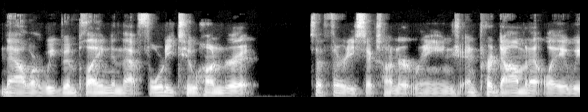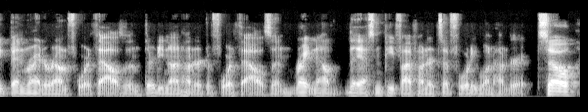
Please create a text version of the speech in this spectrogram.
now where we've been playing in that 4,200 to 3600 range and predominantly we've been right around 4000 3900 to 4000 right now the s&p 500 is at 4100 so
